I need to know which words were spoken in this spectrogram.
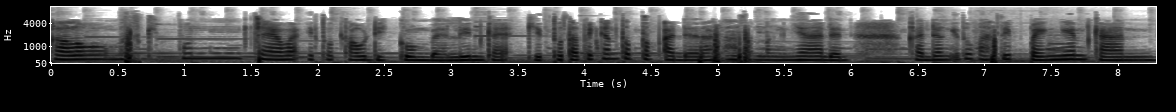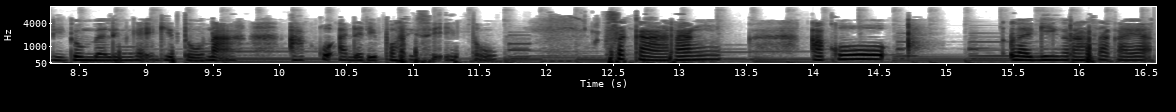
kalau meskipun cewek itu tahu digombalin kayak gitu tapi kan tetap ada rasa senengnya dan kadang itu pasti pengen kan digombalin kayak gitu. Nah aku ada di posisi itu. Sekarang aku lagi ngerasa kayak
